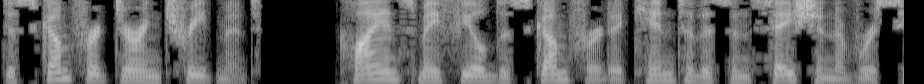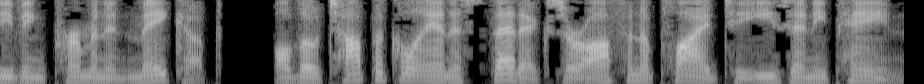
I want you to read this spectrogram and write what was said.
Discomfort during treatment. Clients may feel discomfort akin to the sensation of receiving permanent makeup, although topical anesthetics are often applied to ease any pain.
